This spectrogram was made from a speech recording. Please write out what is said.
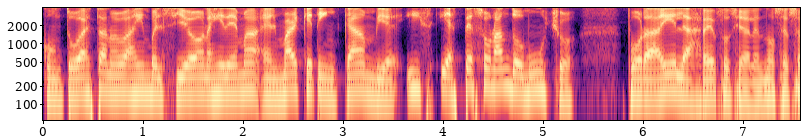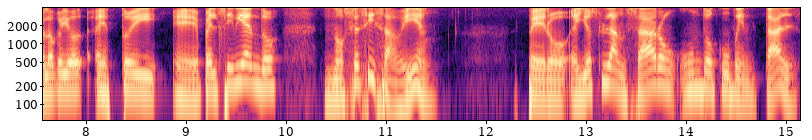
con todas estas nuevas inversiones y demás, el marketing cambie y, esté sonando mucho por ahí en las redes sociales. No sé, eso es lo que yo estoy eh, percibiendo. No sé si sabían, pero ellos lanzaron un documental.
